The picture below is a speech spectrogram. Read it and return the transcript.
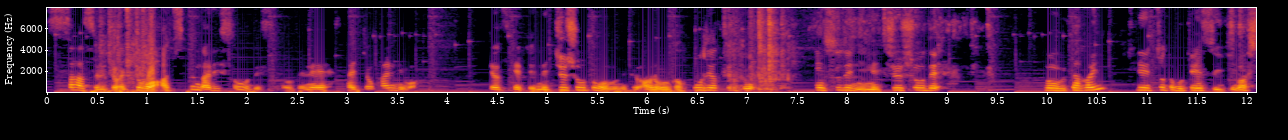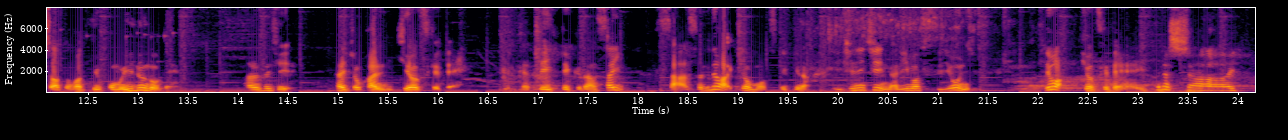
さあ、それでは今日は暑くなりそうですのでね、体調管理も気をつけて、熱中症とかもね、あの、学校でやってると、もうすでに熱中症で、の疑いで、ちょっと保健室行きましたとかっていう子もいるので、あの、ぜひ、体調管理気をつけてやっていってください。さあ、それでは今日も素敵な一日になりますように。では、気をつけていってらっしゃい。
